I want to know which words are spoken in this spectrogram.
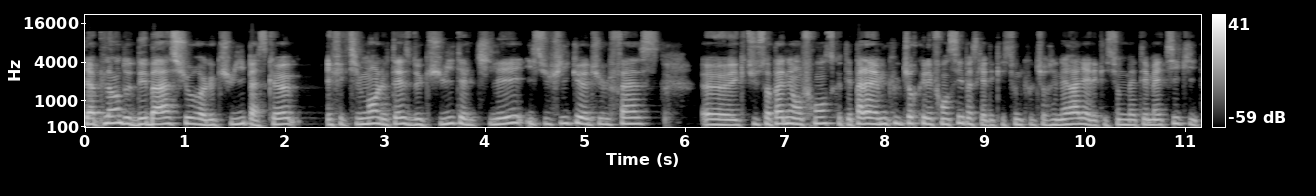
il y a plein de débats sur le QI parce que effectivement, le test de QI tel qu'il est, il suffit que tu le fasses euh, et que tu sois pas né en France, que tu pas la même culture que les Français, parce qu'il y a des questions de culture générale, il y a des questions de mathématiques.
